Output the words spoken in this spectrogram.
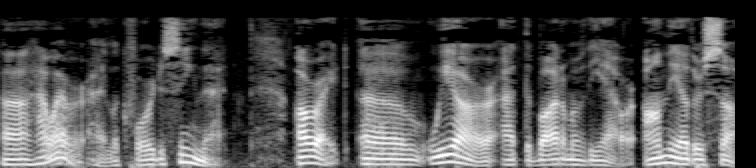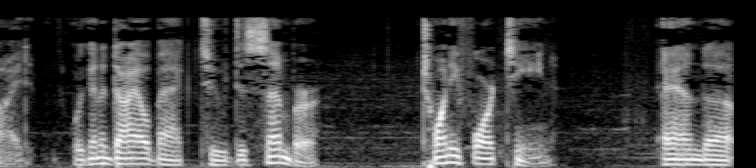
Uh, however, I look forward to seeing that. All right, uh, we are at the bottom of the hour. On the other side, we're going to dial back to December 2014, and uh,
